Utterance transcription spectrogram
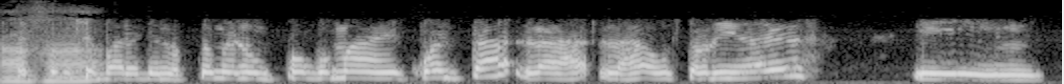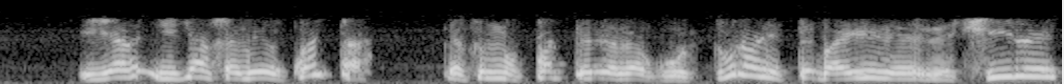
Entonces, para que nos tomen un poco más en cuenta las autoridades y, y, ya, y ya se den cuenta que somos parte de la cultura de este país, de, Chile,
